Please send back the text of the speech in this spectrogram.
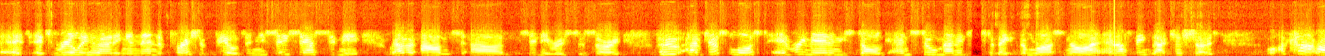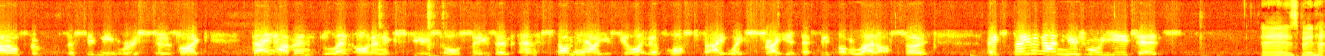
it's it's really hurting. And then the pressure builds, and you see South Sydney, um, uh, Sydney Roosters, sorry, who have just lost every man and his dog, and still managed to beat them last night. And I think that just shows. Well, I can't write off the, the Sydney Roosters. Like they haven't lent on an excuse all season, and somehow you feel like they've lost for eight weeks straight, yet they're fifth on the ladder. So it's been an unusual year, gents. It has been.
